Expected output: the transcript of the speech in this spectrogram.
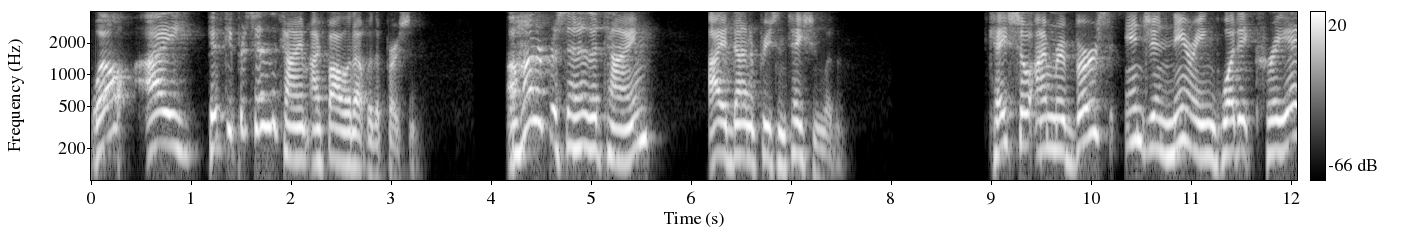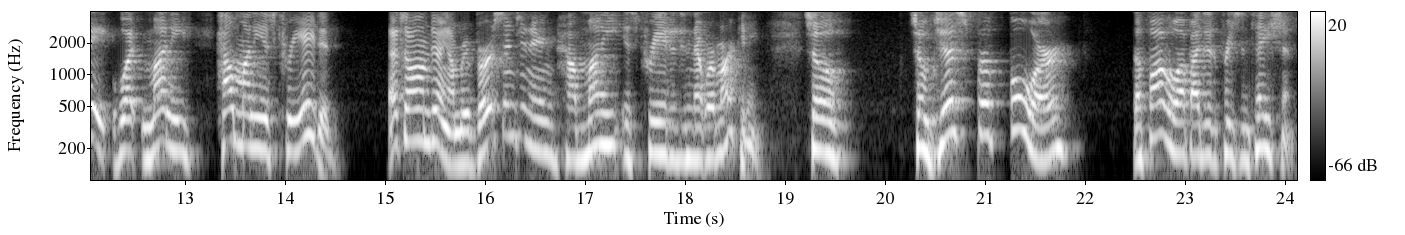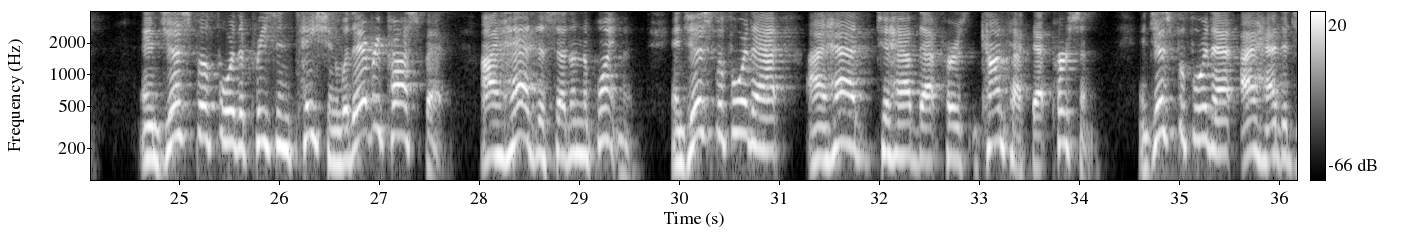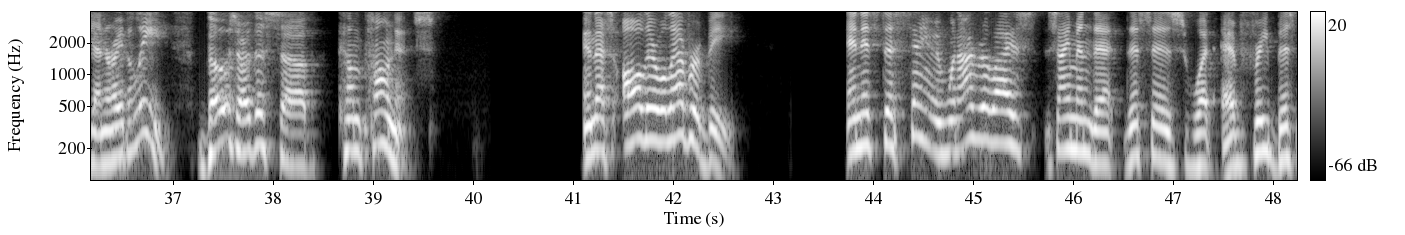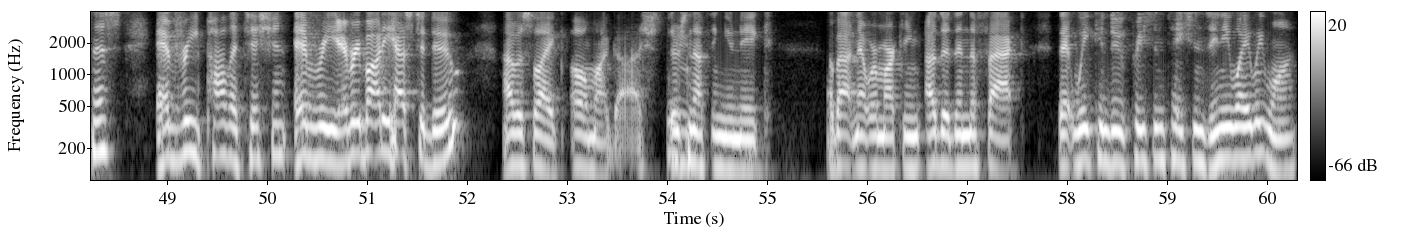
Well, I 50% of the time I followed up with a person. 100% of the time I had done a presentation with them. Okay, so I'm reverse engineering what it create, what money, how money is created. That's all I'm doing. I'm reverse engineering how money is created in network marketing. So, so just before the follow up, I did a presentation, and just before the presentation, with every prospect, I had to set an appointment, and just before that, I had to have that person contact that person, and just before that, I had to generate a lead. Those are the sub components. And that's all there will ever be. And it's the same. And when I realized, Simon, that this is what every business, every politician, every everybody has to do, I was like, oh my gosh, there's mm-hmm. nothing unique about network marketing other than the fact that we can do presentations any way we want.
